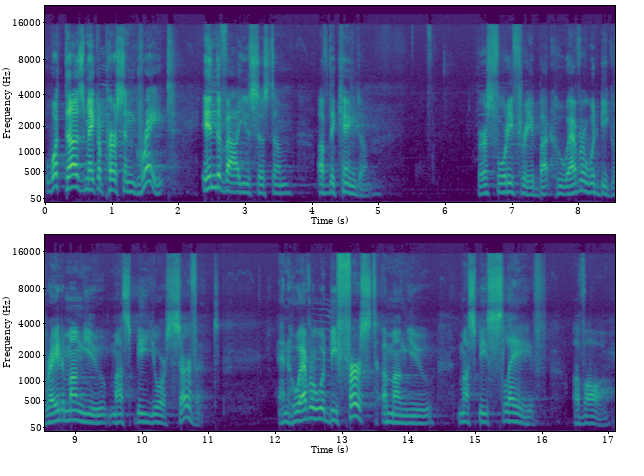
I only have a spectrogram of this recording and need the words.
what does make a person great in the value system of the kingdom? Verse 43 But whoever would be great among you must be your servant, and whoever would be first among you must be slave of all.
